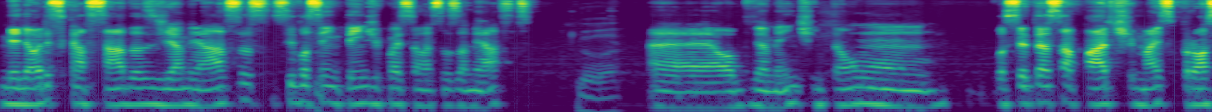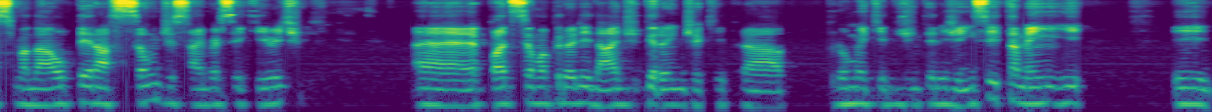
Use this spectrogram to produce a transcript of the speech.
melhores caçadas de ameaças se você entende quais são essas ameaças. Boa é, obviamente. Então, você ter essa parte mais próxima da operação de cybersecurity é, pode ser uma prioridade grande aqui para uma equipe de inteligência e também e, e,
